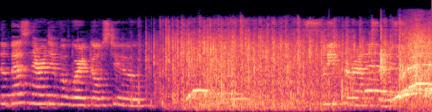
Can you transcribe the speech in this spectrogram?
The Best Narrative Award goes to Sleep Paralysis.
